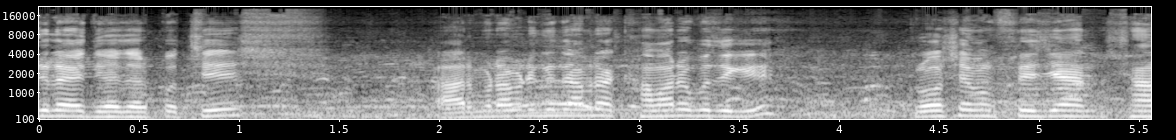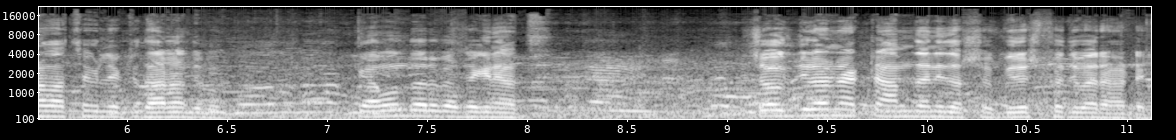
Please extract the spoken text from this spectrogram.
জুলাই দুই হাজার পঁচিশ, আর মোটামুটি কিন্তু আমরা খামার উপযোগী, ক্রস এবং ফ্রিজিয়ান ষাঁড় বাচ্চাগুলো একটু ধারণা দেবো। কেমন দরে বেচা কিনা আছে চোখ জুড়ানো একটা আমদানি দর্শক বৃহস্পতিবার হাটে।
